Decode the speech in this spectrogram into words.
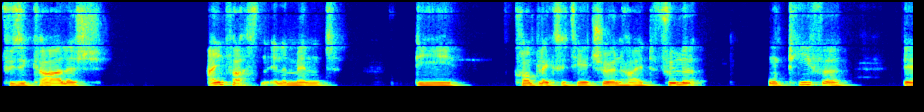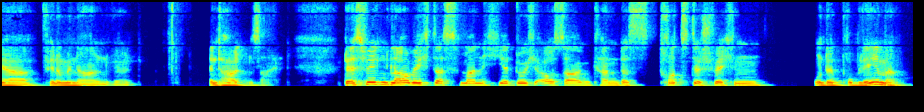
physikalisch einfachsten Element die Komplexität, Schönheit, Fülle und Tiefe der phänomenalen Welt enthalten sein. Deswegen glaube ich, dass man hier durchaus sagen kann, dass trotz der Schwächen und der Probleme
